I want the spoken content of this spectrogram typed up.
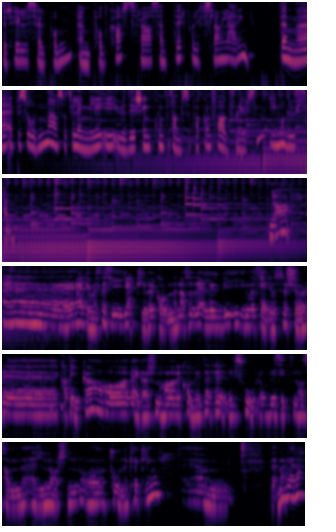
lytter til Selvpodden, en podkast fra Senter for livslang læring. Denne episoden er også tilgjengelig i UDIR sin kompetansepakke om fagfornyelsen i modul 5. Ja, eh, jeg vet ikke om jeg skal si hjertelig velkommen. Altså, eller vi inviterer oss sjøl, eh, Katinka og Vegard, som har kommet til Høvik skole. og Vi sitter nå sammen med Ellen Larsen og Tone Krekling. Eh, hvem er dere?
